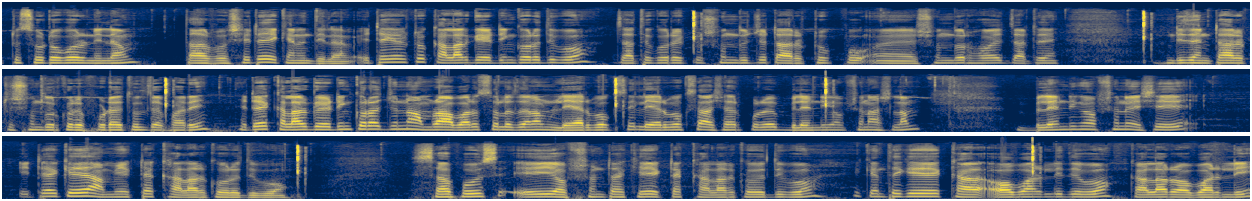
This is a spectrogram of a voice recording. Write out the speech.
একটু ছোটো করে নিলাম, তারপর সেটা এখানে দিলাম। এটাকে একটু কালার গ্রেডিং করে দিব, যাতে করে একটু সৌন্দর্যটা আর একটু সুন্দর হয়, যাতে ডিজাইনটা আর একটু সুন্দর করে ফুটায় তুলতে পারি। এটা কালার গ্রেডিং করার জন্য আমরা আবারও চলে গেলাম লেয়ার বক্সে লেয়ার বক্সে আসার পরে ব্লেন্ডিং অপশানে আসলাম। ব্লেন্ডিং অপশানে এসে এটাকে আমি একটা কালার করে দিব। সাপোজ এই অপশনটাকে একটা কালার করে দিব। এখান থেকে ওভারলি দেব কালার ওভারলি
